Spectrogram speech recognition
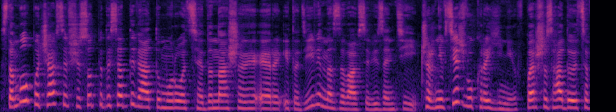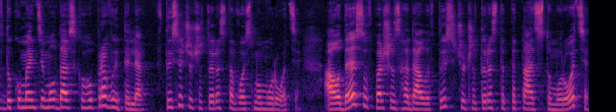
Стамбул почався в 659 році до нашої ери, і тоді він називався Візантій. Чернівці ж в Україні вперше згадуються в документі молдавського правителя в 1408 році, а Одесу вперше згадали в 1415 році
